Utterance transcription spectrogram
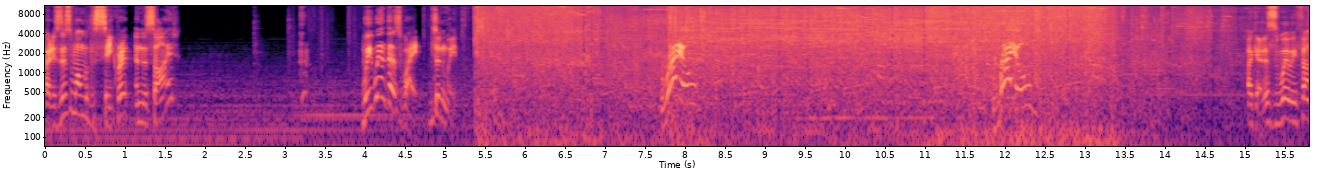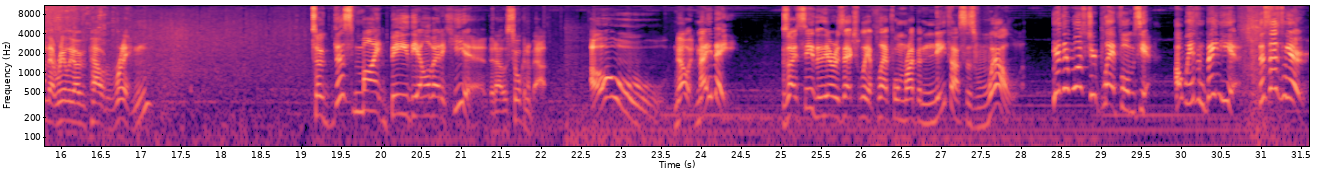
Wait, is this one with the secret in the side? We went this way, didn't we? Railed! Railed! Okay, this is where we found that really overpowered ring. So this might be the elevator here that I was talking about. Oh, no, it may be. Because I see that there is actually a platform right beneath us as well. Yeah, there was two platforms here. Oh, we haven't been here. This is new.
